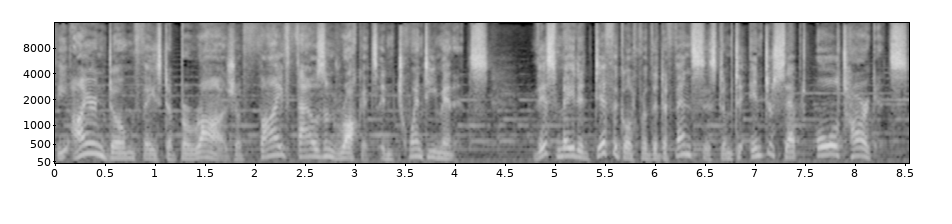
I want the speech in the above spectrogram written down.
the Iron Dome faced a barrage of 5,000 rockets in 20 minutes, this made it difficult for the defense system to intercept all targets.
